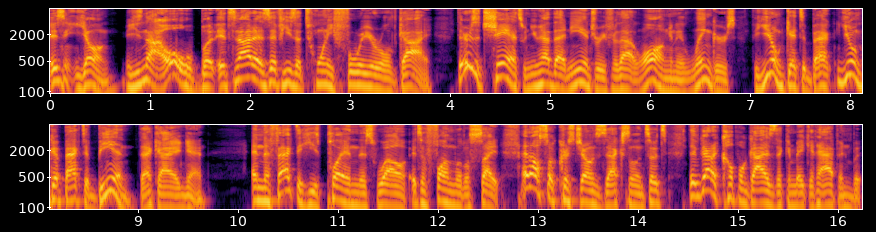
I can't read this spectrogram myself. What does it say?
isn't young. He's not old, but it's not as if he's a 24 year old guy. There's a chance when you have that knee injury for that long and it lingers that you don't get to back you don't get back to being that guy again. And the fact that he's playing this well, it's a fun little sight. And also Chris Jones is excellent. So it's they've got a couple guys that can make it happen, but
